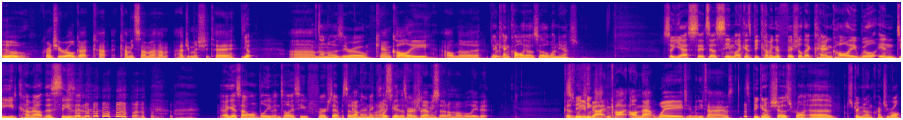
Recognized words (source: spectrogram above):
Ooh, Crunchyroll got Ka- Kamisama Ha- Hajime Shite, yep. Um, know zero. KanColle, Aldnoah. Yeah, Colley was the other one, yes. So yes, it does seem like it's becoming official that Colley will indeed come out this season. I guess I won't believe it until I see first episode on there and I when I click see it the first streaming. episode, I'm gonna believe it. Because we've gotten caught on that way too many times. Speaking of shows uh, streaming on Crunchyroll,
